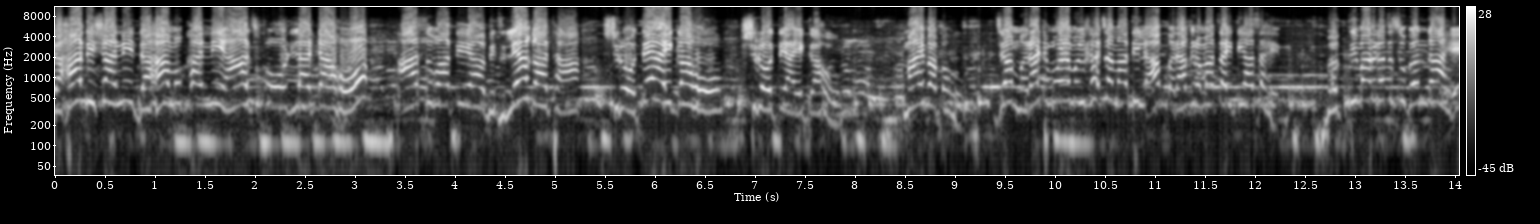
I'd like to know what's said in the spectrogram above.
दहा दिशांनी दहा मुखांनी आज फोडला टाहो आसवाते या भिजल्या गाथा. श्रोते ऐका हो श्रोते ऐका हो. माय बापा हो ज्या मराठमोळ्या मुलखाच्या मातीला पराक्रमाचा इतिहास आहे भक्ती मार्गाचा सुगंध आहे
